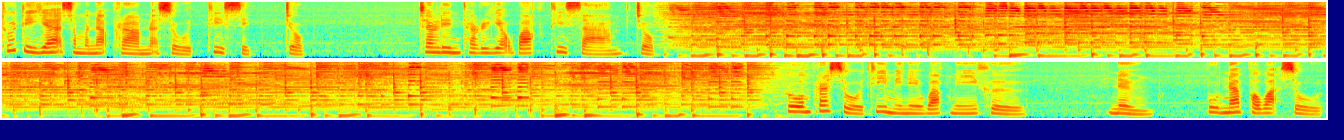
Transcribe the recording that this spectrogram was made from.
ทุติยสมณพราหมณสูตรที่สิบจบ ชลินทริยวัคที่สามจบรวมพระสูตรที่มีในวักนี้คือ 1. ปุณพวสูตร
